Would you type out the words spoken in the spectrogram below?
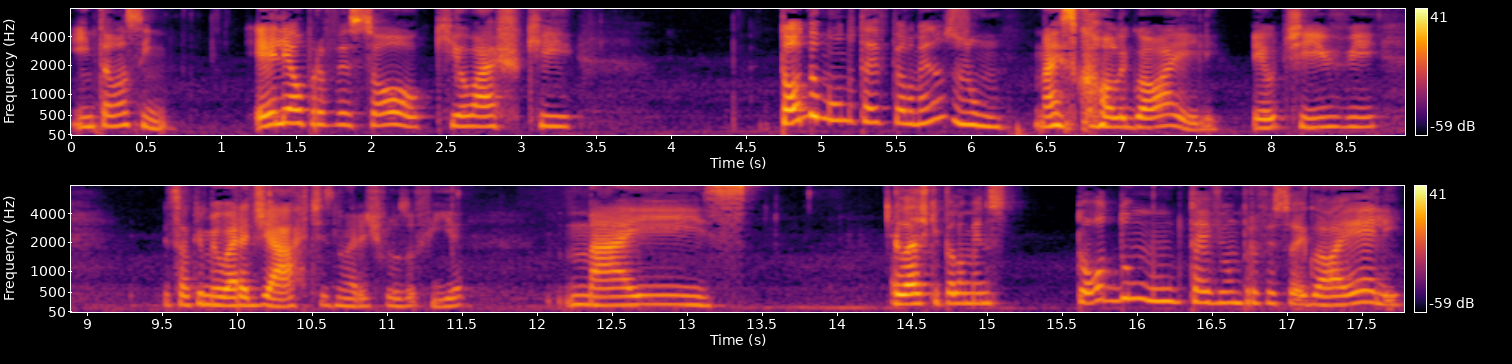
Então, assim, ele é o professor que eu acho que todo mundo teve pelo menos um na escola igual a ele. Eu tive, só que o meu era de artes, não era de filosofia, mas eu acho que pelo menos todo mundo teve um professor igual a ele,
